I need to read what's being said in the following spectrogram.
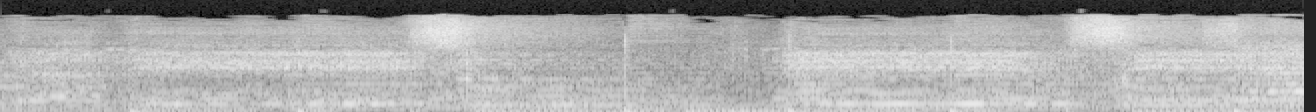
agradeço, meu Senhor.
